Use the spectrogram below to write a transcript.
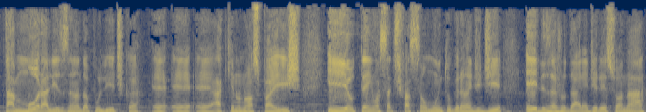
está moralizando a política é, é, é, aqui no nosso país e eu tenho uma satisfação muito grande de eles ajudarem a direcionar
